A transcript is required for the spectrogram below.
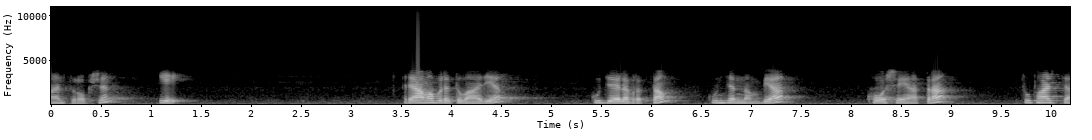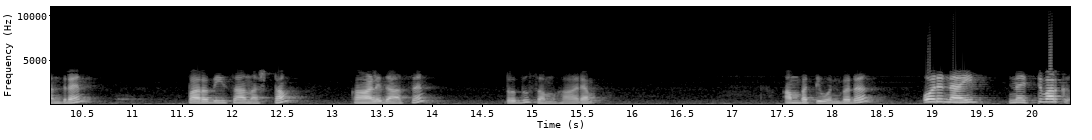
Answer option A Ramapurathu Warrier Kuchelavritham Kunchan Nambiar Ghoshayathra Subhash Chandran പറദീസ നഷ്ടം കാളിദാസൻ ഋതുസംഹാരം. അമ്പത്തി ഒൻപത് ഒരു നൈറ്റ് നെറ്റ്വർക്ക്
